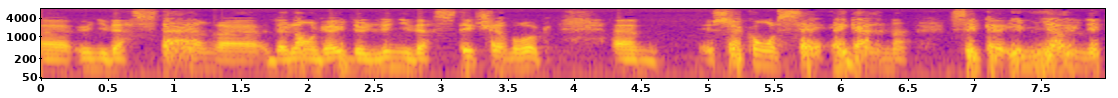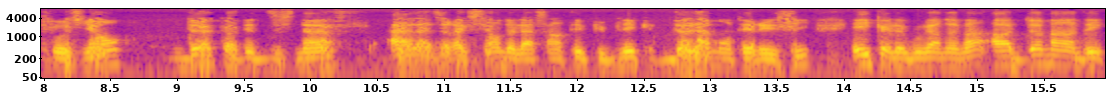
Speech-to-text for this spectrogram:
euh, universitaire euh, de Longueuil de l'Université de Sherbrooke. ce qu'on sait également, c'est qu'il y a une éclosion de COVID-19 à la direction de la santé publique de la Montérégie et que le gouvernement a demandé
